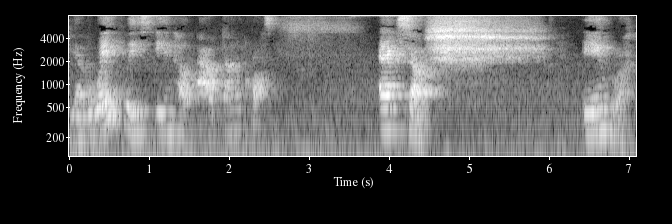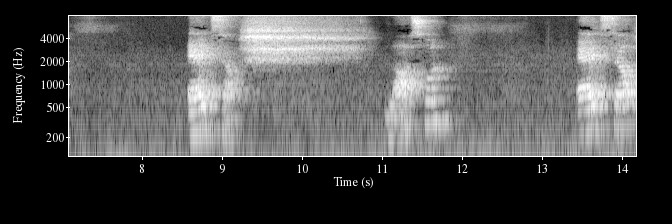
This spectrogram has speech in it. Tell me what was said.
The other way, please. Inhale, out, down, across. Exhale. In breath. Exhale. Last one. Exhale.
